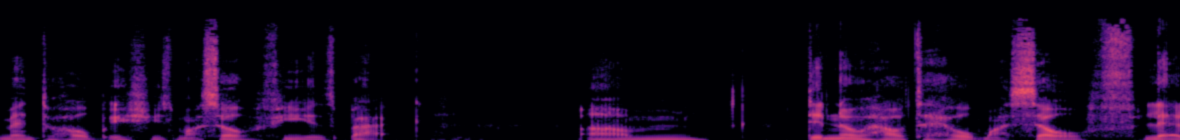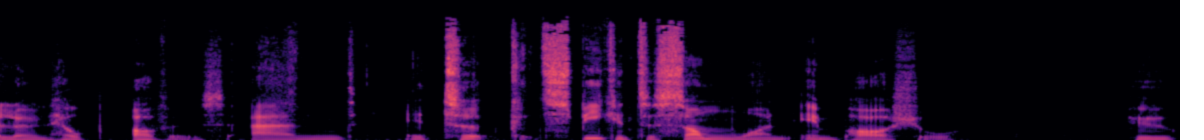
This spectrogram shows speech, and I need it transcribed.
mental health issues myself a few years back. Um, didn't know how to help myself, let alone help others. And it took speaking to someone impartial who,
